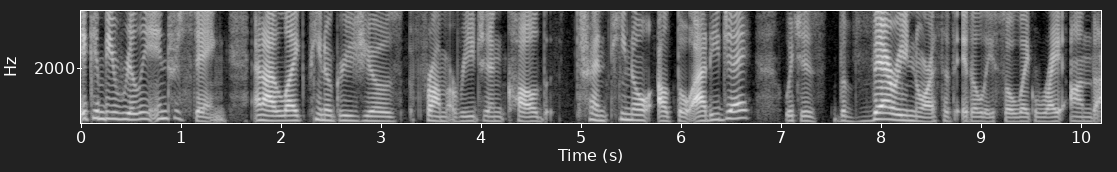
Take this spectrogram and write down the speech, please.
it can be really interesting, and I like Pinot Grigios from a region called Trentino Alto Adige, which is the very north of Italy, so like right on the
